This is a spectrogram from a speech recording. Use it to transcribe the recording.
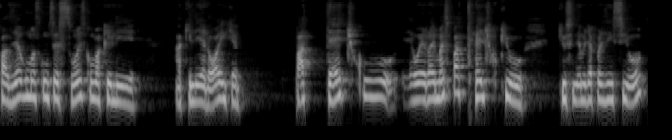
fazer algumas concessões, como aquele, aquele herói que é patético, é o herói mais patético que o, que o cinema já presenciou.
